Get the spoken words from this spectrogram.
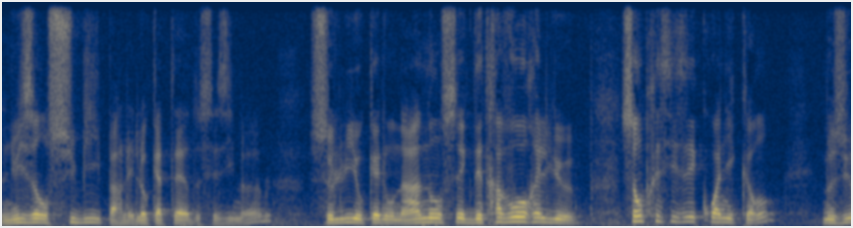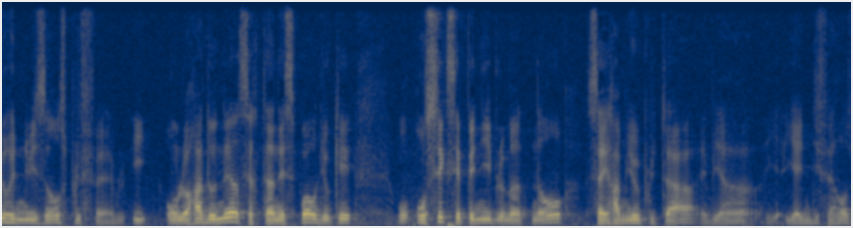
nuisance subie par les locataires de ces immeubles, celui auquel on a annoncé que des travaux auraient lieu, sans préciser quoi ni quand, mesure une nuisance plus faible. on leur a donné un certain espoir, on dit OK, on, sait que c'est pénible maintenant, ça ira mieux plus tard, eh bien, il y, a une différence.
